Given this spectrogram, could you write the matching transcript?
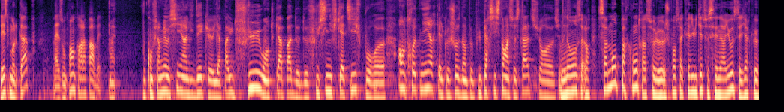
les small caps, bah, elles n'ont pas encore la part belle. Vous confirmez aussi hein, l'idée qu'il n'y a pas eu de flux, ou en tout cas pas de, flux significatif pour euh, entretenir quelque chose d'un peu plus persistant à ce stade sur, euh, sur Non, ça, alors ça montre par contre, hein, je pense, la crédibilité de ce scénario, c'est-à-dire que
